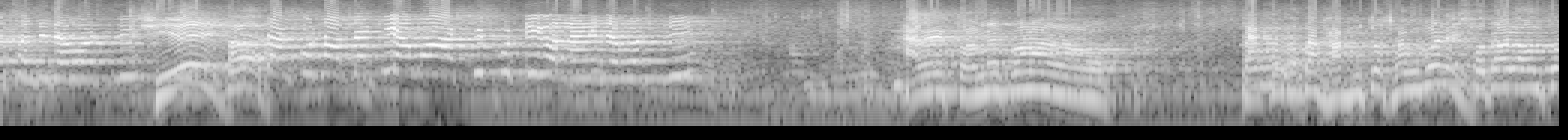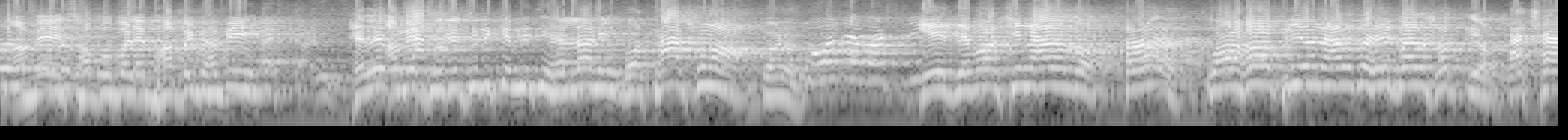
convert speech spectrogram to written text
ଅଛନ୍ତି ଦେବଶ୍ରୀ ସିଏ ତାଙ୍କୁ ନ ଦେଖି ଆଖି ଗଲାଣି ଦେବଶ୍ରୀ ଆରେ ତମେ କ'ଣ ତାଙ୍କ କଥା ଭାବୁଛ ସବୁବେଳେ ସଦାବେଳେ ଅନ୍ତର ଆମେ ସବୁବେଳେ ଭାବି ଭାବି ହେଲେ ଆମେ ଧୀରେ ଧୀରେ କେମିତି ହେଲାଣି କଥା ଶୁଣ କ'ଣ ଏ ଦେବର୍ଷି ନାରଦ କହ ପ୍ରିୟ ନାରଦ ହେଇପାରେ ସତ୍ୟ ଆଚ୍ଛା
